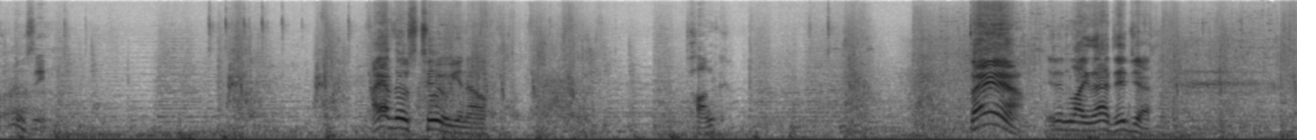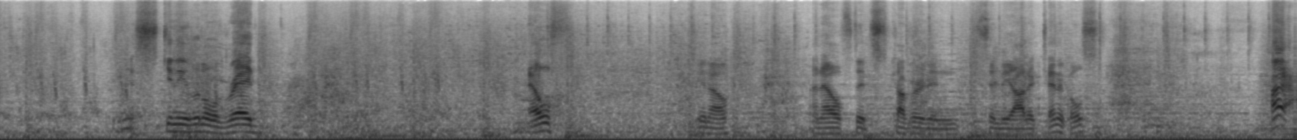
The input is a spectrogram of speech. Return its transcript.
Where is he? I have those too, you know. Punk. Bam! You didn't like that, did you? You skinny little red elf. You know, an elf that's covered in symbiotic tentacles. Hiya!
